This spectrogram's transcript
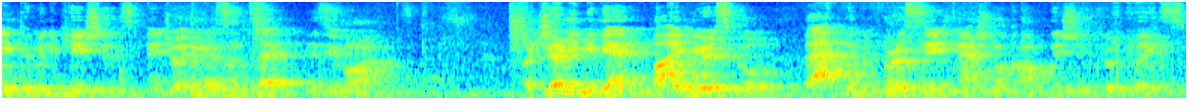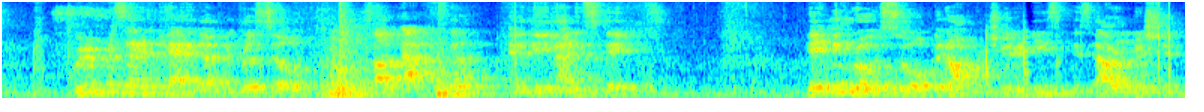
And Communications, and joining us on tech is Yvonne. Our journey began five years ago, back when the first SAGE national competition took place. We represented Canada in Brazil, South Africa, and the United States. Paving roads to open opportunities is our mission.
